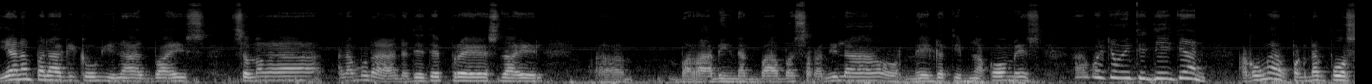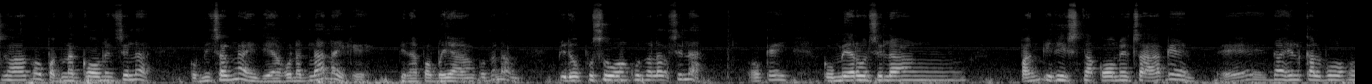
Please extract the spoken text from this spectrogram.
Yan ang palagi kong ina-advise sa mga, alam mo na, nade-depress dahil um, maraming nagbabas sa kanila or negative na comments. Ah, huwag nyo intindihin yan. Ako nga, pag nag-post nga ako, pag nag-comment sila, kung minsan nga, hindi ako naglalike eh. Pinapabayaan ko na lang. Pinupusuan ko na lang sila. Okay? Kung meron silang pang-inis na comment sa akin, eh, dahil kalbo ako,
